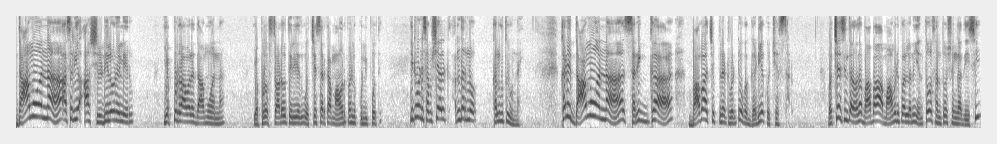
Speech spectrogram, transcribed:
దాము అన్న అసలు ఆ షిరిడిలోనే లేరు. ఎప్పుడు రావాలి దాము అన్న? ఎప్పుడు వస్తాడో తెలియదు. వచ్చేసరికి ఆ మామిడి పళ్ళు కుళ్ళిపోతే ఇటువంటి సంశయాలు అందరిలో కలుగుతూ ఉన్నాయి. కానీ దాము అన్న సరిగ్గా బాబా చెప్పినటువంటి ఒక గడియకు వచ్చేస్తాడు. వచ్చేసిన తర్వాత బాబా ఆ మామిడి పళ్ళను ఎంతో సంతోషంగా తీసి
